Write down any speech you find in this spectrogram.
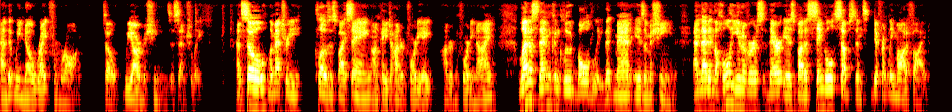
and that we know right from wrong. So we are machines, essentially. And so La Mettrie closes by saying on page 148, 149, Let us then conclude boldly that man is a machine, and that in the whole universe there is but a single substance differently modified.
